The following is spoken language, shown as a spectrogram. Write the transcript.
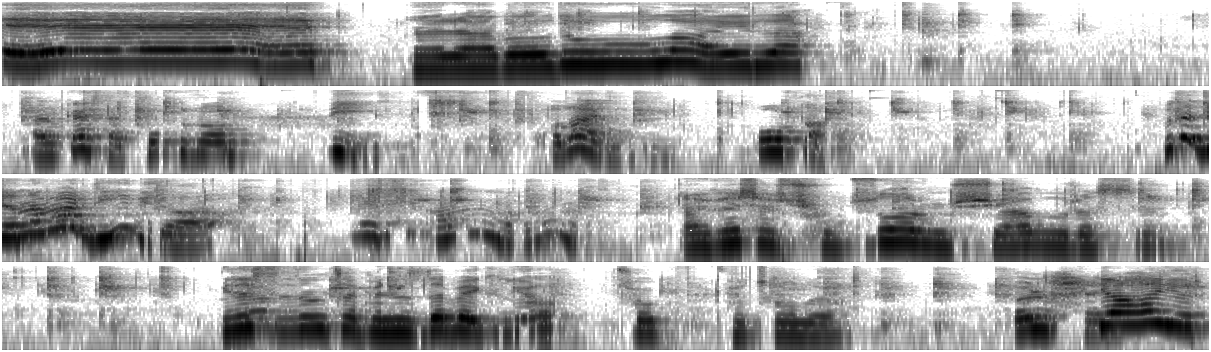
Eee. Merhaba dolayla. Arkadaşlar çok zor değil. Kolay da değil. Orta. Bu da canavar değil ya. Neyse anlamadım ama. Arkadaşlar çok zormuş ya burası. Bir de sizin tepenizde bekliyor. Çok kötü oluyor. Ölmüş. Ya hayır,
